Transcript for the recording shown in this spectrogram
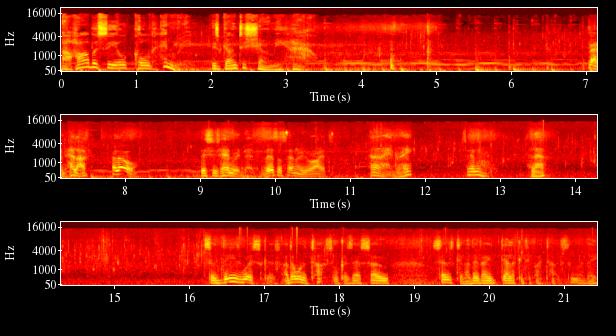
A harbour seal called Henry is going to show me how. Ben, hello. Hello. This is Henry then. This is Henry, right? Hello, Henry. Say hello. Hello. So these whiskers, I don't want to touch them because they're so sensitive. Are they very delicate if I touch them? Are they?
